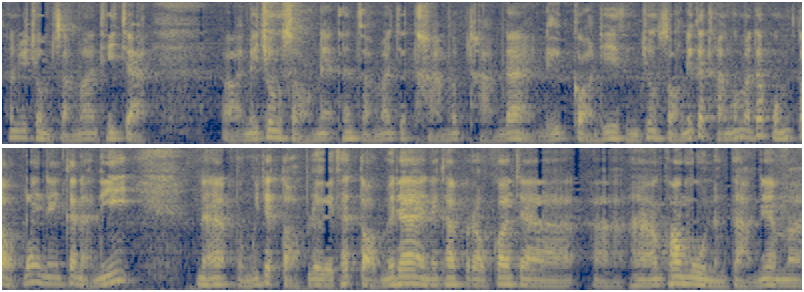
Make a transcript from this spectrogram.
ท่านผู้ชมสามารถที่จะ ในช่วง2เนี่ยท่านสามารถจะถามคำถามได้ หรือก่อนที่จะถึงช่วง 2 นี่ก็ถามเข้ามาถ้าผมตอบได้ในขณะนี้นะฮะผมก็จะตอบเลยถ้าตอบไม่ได้นะครับ เราก็จะหาข้อมูลต่างๆเนี่ยมา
